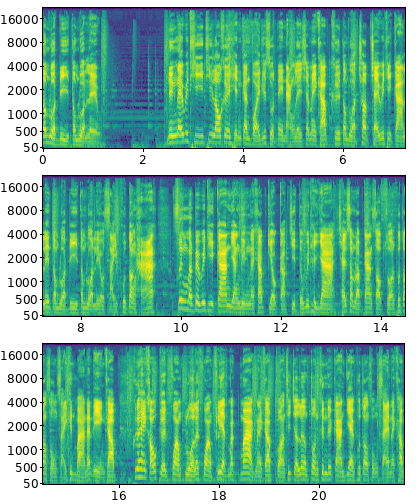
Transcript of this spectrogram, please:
ตำรวจดีตำรวจเลว หนึ่งในวิธีที่เราเคยเห็นกันบ่อยที่สุดในหนังเลยใช่ไหมครับ คือตำรวจชอบใช้วิธีการเล่นตำรวจดีตำรวจเลวใส่ผู้ต้องหา ซึ่งมันเป็นวิธีการอย่างหนึ่งนะครับ เกี่ยวกับจิตวิทยา ใช้สำหรับการสอบสวนผู้ต้องสงสัยขึ้นมานั่นเองครับ เพื่อให้เขาเกิดความกลัวและความเครียดมากๆนะครับ ก่อนที่จะเริ่มต้นขึ้นด้วยการแยกผู้ต้องสงสัยนะครับ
